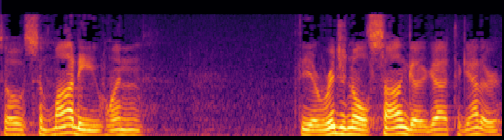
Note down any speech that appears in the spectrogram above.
So, samadhi, when the original Sangha got together,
